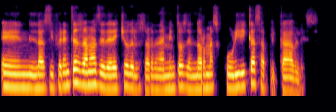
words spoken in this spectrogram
en las diferentes ramas de derecho de los ordenamientos de normas jurídicas aplicables.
